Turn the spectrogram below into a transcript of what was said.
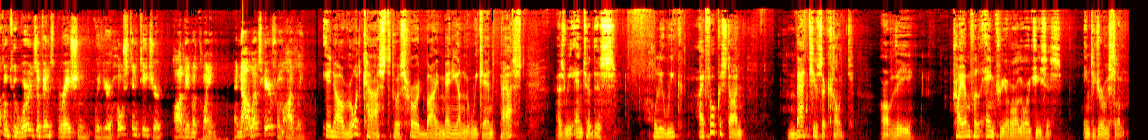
Welcome to Words of Inspiration with your host and teacher, Audley McLean. And now let's hear from Audley. In our broadcast that was heard by many on the weekend past, as we enter this Holy Week, I focused on Matthew's account of the triumphal entry of our Lord Jesus into Jerusalem,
